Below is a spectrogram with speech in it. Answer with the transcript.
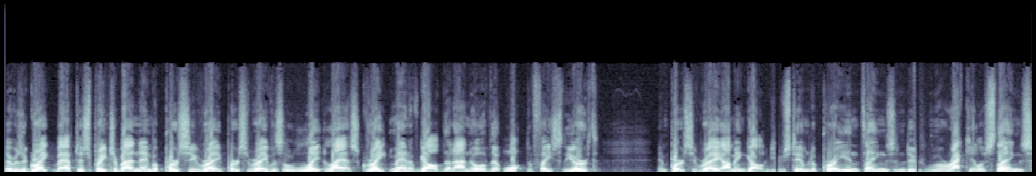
There was a great Baptist preacher by the name of Percy Ray. Percy Ray was the last great man of God that I know of that walked the face of the earth. And Percy Ray, I mean, God used him to pray in things and do miraculous things.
